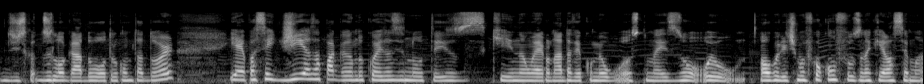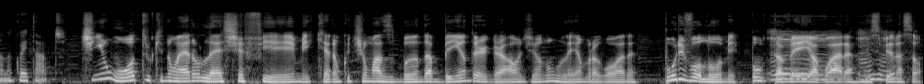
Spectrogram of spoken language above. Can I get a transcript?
des- deslogar do outro computador. E aí eu passei dias apagando coisas inúteis que não eram nada a ver com o meu gosto, mas o, o- o algoritmo ficou confuso naquela semana, coitado. Tinha um outro que não era o Last FM, que era um que tinha umas bandas bem underground, eu não lembro agora. Puro e volume. Puta, Hum, veio agora a uhum. inspiração.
